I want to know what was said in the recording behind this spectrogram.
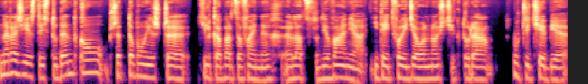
Na razie jesteś studentką, przed tobą jeszcze kilka bardzo fajnych lat studiowania i tej twojej działalności, która uczy ciebie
